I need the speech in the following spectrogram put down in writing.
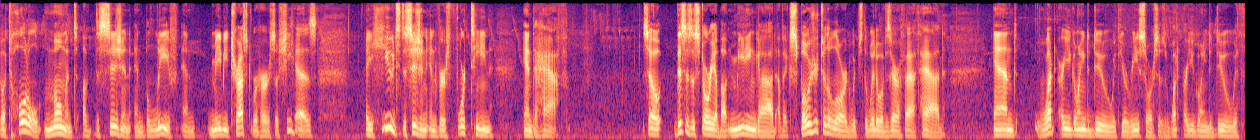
So a total moment of decision and belief and maybe trust for her. So she has a huge decision in verse 14 and a half. So this is a story about meeting God, of exposure to the Lord, which the widow of Zarephath had, and what are you going to do with your resources? What are you going to do with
